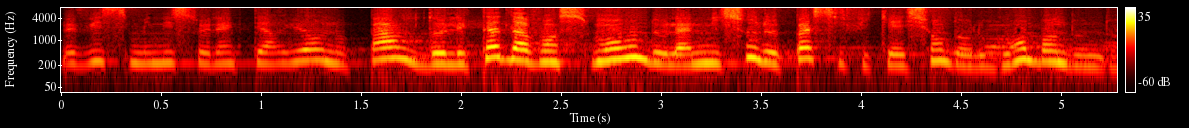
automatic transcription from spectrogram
Le vice-ministre de l'Intérieur nous parle de l'état d'avancement de la mission de pacification dans le Grand Bandundu.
